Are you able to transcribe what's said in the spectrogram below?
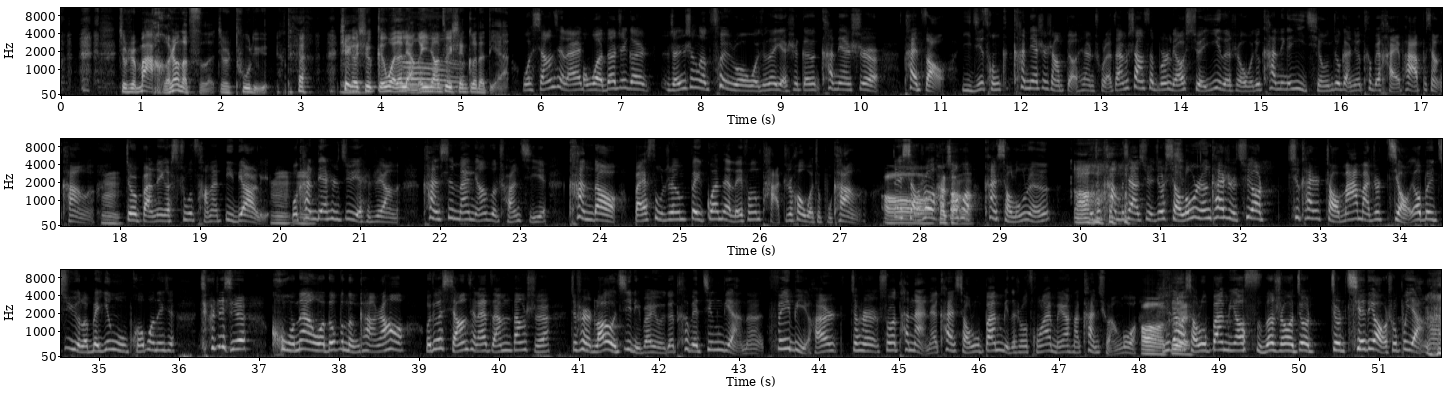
就是骂和尚的词，就是秃驴。对，这个是给我的两个印象最深刻的点。我想起来，我的这个人生的脆弱，我觉得也是跟看电视太早，以及从看电视上表现出来。咱们上次不是聊雪疫的时候，我就看那个疫情，就感觉特别害怕，不想看了。嗯，就是把那个书藏在地垫儿里。嗯我看电视剧也是这样的，看《新白娘子传奇》，看到白素贞被关在雷峰塔之后，我就不看了。哦这小时候还包括。看小龙人，啊我就看不下去。就是小龙人开始去要去开始找妈妈，就是脚要被锯了，被鹦鹉婆婆那些，就这些苦难我都不能看。然后我就想起来，咱们当时就是《老友记》里边有一个特别经典的菲比，好像是就是说他奶奶看小鹿斑比的时候，从来没让他看全过。啊一到对小鹿斑比要死的时候就，就是切掉，说不演了。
